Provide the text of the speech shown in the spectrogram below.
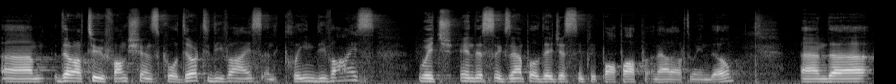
um, there are two functions called dirty device and clean device, which in this example, they just simply pop up an alert window. And uh,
